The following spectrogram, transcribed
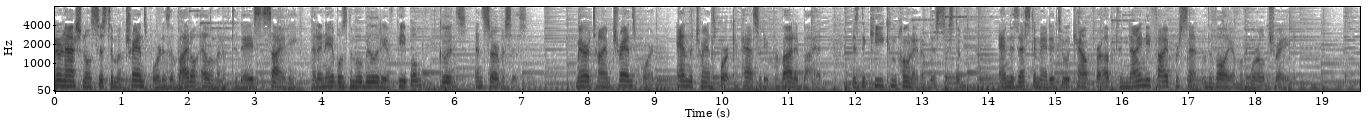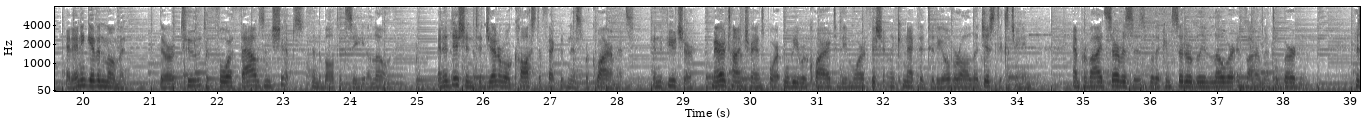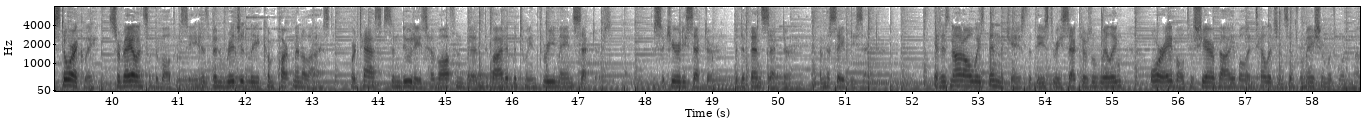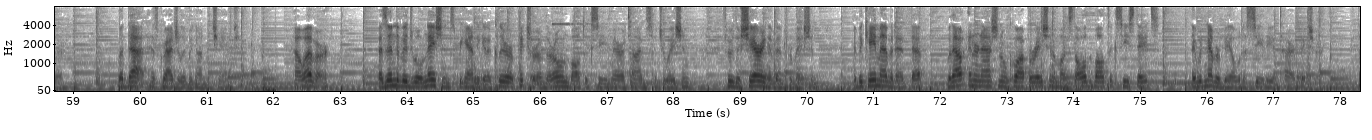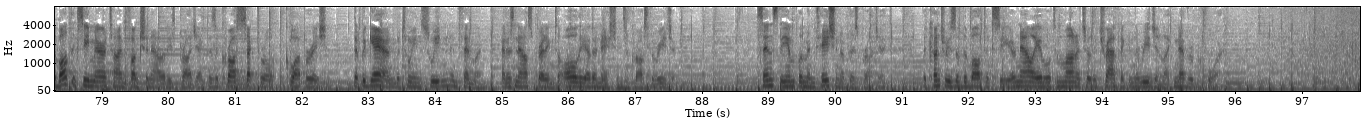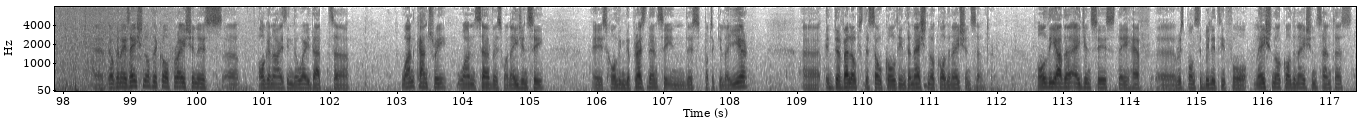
international system of transport is a vital element of today's society that enables the mobility of people, goods, and services. Maritime transport and the transport capacity provided by it is the key component of this system and is estimated to account for up to 95% of the volume of world trade. At any given moment, there are two to 4,000 ships in the Baltic Sea alone. In addition to general cost effectiveness requirements, in the future, maritime transport will be required to be more efficiently connected to the overall logistics chain and provide services with a considerably lower environmental burden. Historically, surveillance of the Baltic Sea has been rigidly compartmentalized, where tasks and duties have often been divided between three main sectors the security sector, the defense sector, and the safety sector. It has not always been the case that these three sectors were willing or able to share valuable intelligence information with one another, but that has gradually begun to change. However, as individual nations began to get a clearer picture of their own Baltic Sea maritime situation through the sharing of information, it became evident that without international cooperation amongst all the Baltic Sea states, they would never be able to see the entire picture. The Baltic Sea Maritime Functionalities Project is a cross-sectoral cooperation that began between Sweden and Finland and is now spreading to all the other nations across the region. Since the implementation of this project, the countries of the Baltic Sea are now able to monitor the traffic in the region like never before. Uh, the organization of the cooperation is uh, organized in the way that uh, one country, one service, one agency is holding the presidency in this particular year. Uh, it develops the so-called International Coordination Center. All the other agencies, they have uh, responsibility for national coordination centers,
